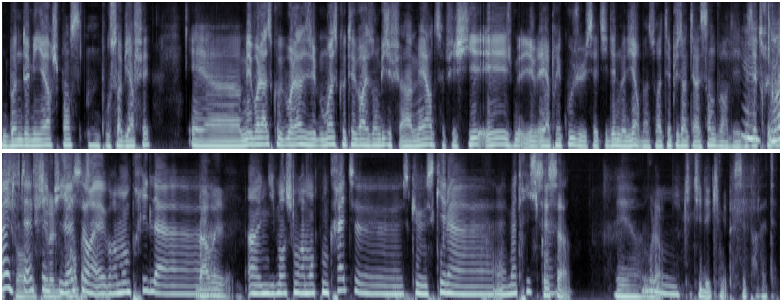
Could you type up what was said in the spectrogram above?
une bonne demi-heure, je pense, pour que ce soit bien fait. Et euh, mais voilà, ce que voilà, moi, ce côté voir les zombies, j'ai fait ah merde, ça fait chier. Et, je me- et après coup, j'ai eu cette idée de me dire, ben, ça aurait été plus intéressant de voir des, des Mhm. êtres humains. Ouais, tout à fait. Puis là, ça aurait vraiment pris de la, Bah ouais, une dimension vraiment concrète, euh, ce que ce qu'est la, la matrice. c'est ça. Et euh, voilà, Mhm. petite idée qui m'est passée par la tête.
